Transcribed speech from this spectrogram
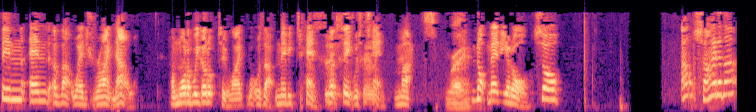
thin end of that wedge right now. And what have we got up to? Like, what was that? Maybe 10. Six, Let's say it was 10, 10, max. Right. Not many at all. So, outside of that,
